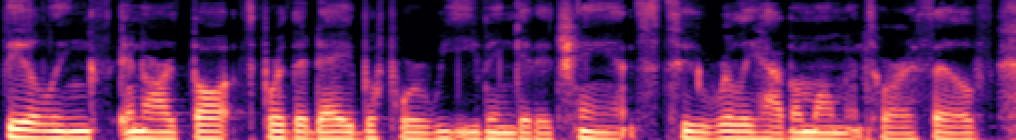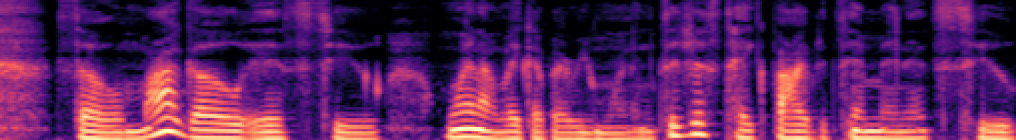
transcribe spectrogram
feelings and our thoughts for the day before we even get a chance to really have a moment to ourselves. So my goal is to when I wake up every morning to just take 5 to 10 minutes to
